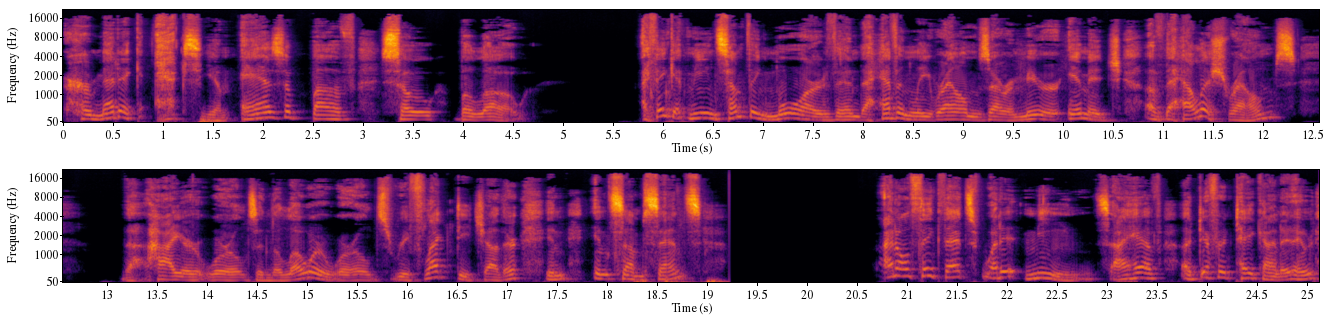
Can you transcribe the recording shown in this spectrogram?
Hermetic axiom, as above, so below. I think it means something more than the heavenly realms are a mirror image of the hellish realms. The higher worlds and the lower worlds reflect each other in, in some sense, I don't think that's what it means. I have a different take on it. And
